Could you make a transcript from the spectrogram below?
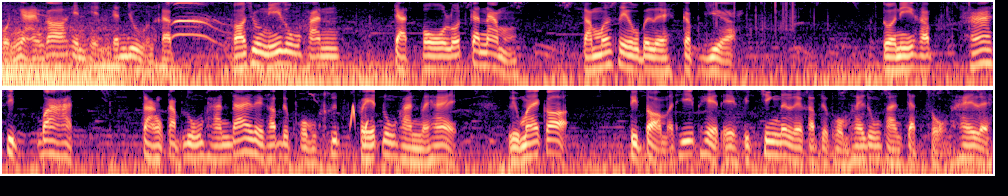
ผลงานก็เห็นเห็นๆกันอยู่นะครับก็ช่วงนี้ลุงพันธ์จัดโปรลดกระนำซัมเมอร์เซลไปเลยกับเหยื่อ ตัวนี้ครับ 50 บาท สั่งกับลุงพันธ์ได้เลยครับ เดี๋ยวผมขึ้นเฟซลุงพันธ์ไว้ให้ หรือไม่ก็ ติดต่อมาที่เพจ A Fishing ได้เลยครับ เดี๋ยวผมให้ลุงพันจัดส่งให้เลย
